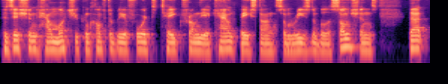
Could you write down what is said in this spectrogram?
positioned how much you can comfortably afford to take from the account based on some reasonable assumptions that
